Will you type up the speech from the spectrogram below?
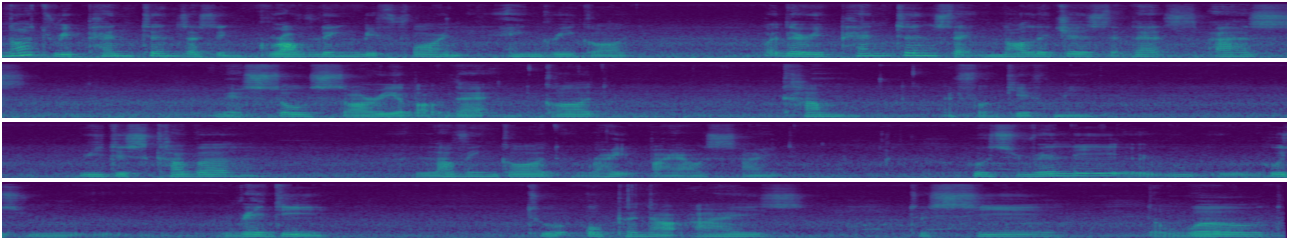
not repentance as in groveling before an angry God, but the repentance that acknowledges that that's us. We're so sorry about that. God, come and forgive me. We discover a loving God right by our side who's really who's ready to open our eyes to see the world,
